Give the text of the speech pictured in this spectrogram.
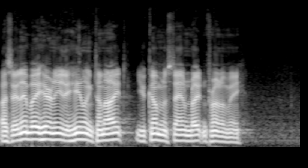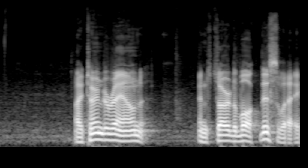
I said, Anybody here need a healing tonight? You come and stand right in front of me. I turned around and started to walk this way.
